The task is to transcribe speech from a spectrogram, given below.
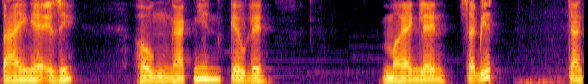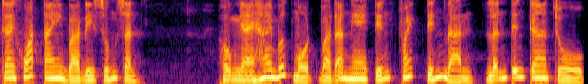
Tài nghệ gì? Hùng ngạc nhiên kêu lên. Mời anh lên, sẽ biết. Chàng trai khoát tay và đi xuống sân. Hùng nhảy hai bước một và đã nghe tiếng phách tiếng đàn lẫn tiếng ca chủ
